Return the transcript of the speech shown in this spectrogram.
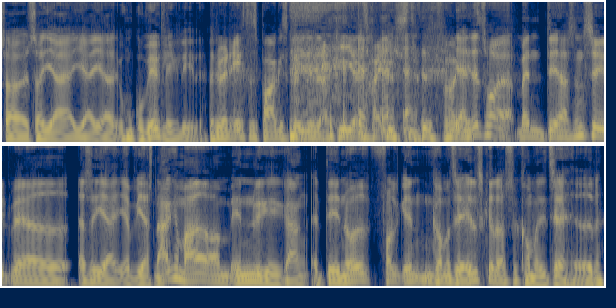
så, så jeg, jeg, jeg, hun kunne virkelig ikke lide det. Så det var et ekstra spark i skridtet, og giver tre i stedet for Ja, et. det tror jeg, men det har sådan set været... Altså, jeg, jeg, vi har snakket meget om, inden vi gik i gang, at det er noget, folk enten kommer til at elske, eller så kommer de til at hade det.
